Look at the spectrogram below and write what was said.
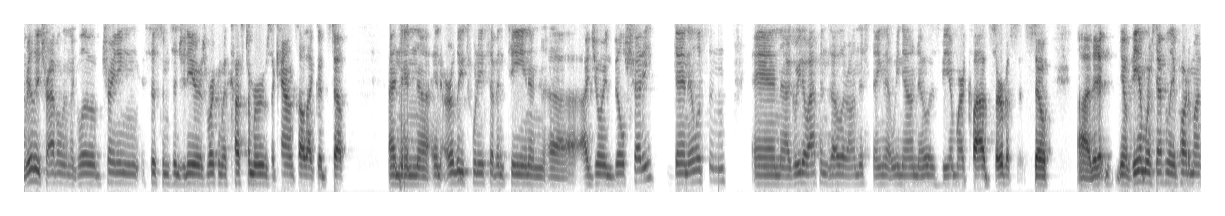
really traveling the globe, training systems engineers, working with customers, accounts, all that good stuff. And then uh, in early 2017, and uh, I joined Bill Shetty, Dan Illson, and uh, Guido Appenzeller on this thing that we now know as VMware Cloud Services. So, uh, that, you know, VMware is definitely a part of my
